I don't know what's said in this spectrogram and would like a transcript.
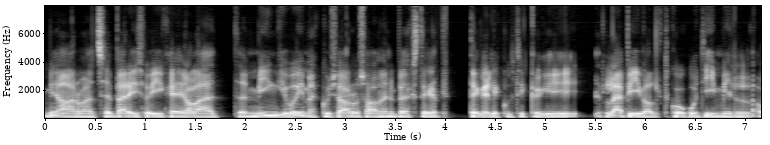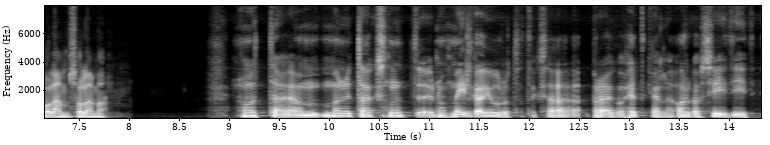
mina arvan, et see päris õige ei ole, et mingi võimekus ja arusaamine peaks tegelikult, tegelikult ikkagi läbivalt kogu tiimil olemas olema. no vot, aga ma nüüd tahaks nüüd, noh, meil ka juurutatakse praegu hetkel Argo CD-d.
